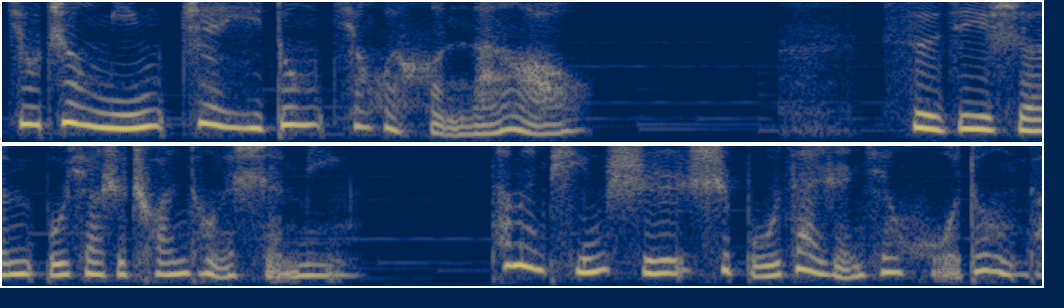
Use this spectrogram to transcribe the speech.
就证明这一冬将会很难熬。四季神不像是传统的神明，他们平时是不在人间活动的，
